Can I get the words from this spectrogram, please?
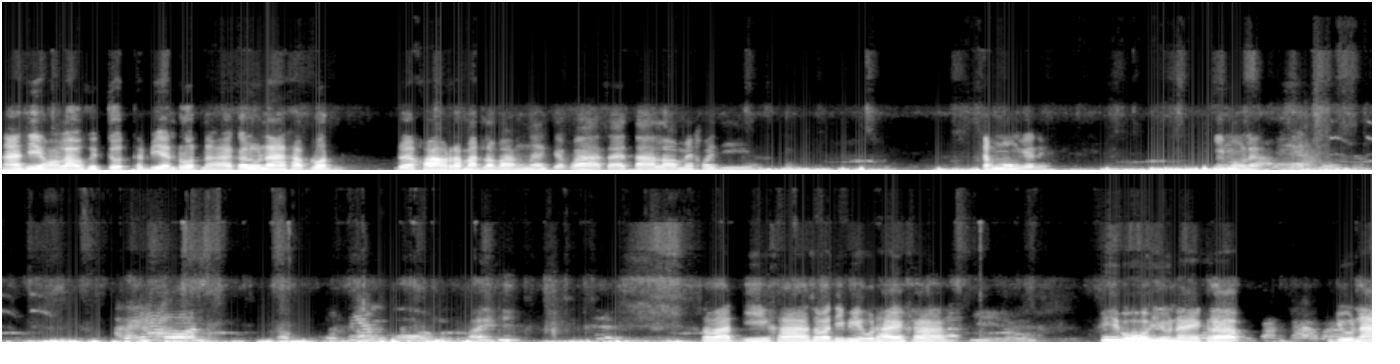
หน้าที่ของเราคือจดทะเบียนรถนะคะ กรุณาขับรถด้วยความระมัดระวังเนื่องจากว่าสายตาเราไม่ค่อยดีจังมงยังนี่กี่โมงแล้วเจ็ดโมงค่ะอะไรคะมือกูมือไปสวัสดีค่ะ สวัสดีพี่อุทัยค่ะหน้าที่แล้วพี่โบอยู่ไหนครับ อยู่หน้า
